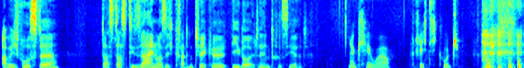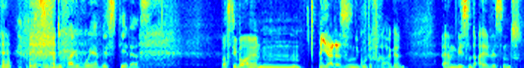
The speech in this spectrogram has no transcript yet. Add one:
Aber ich wusste, dass das Design, was ich gerade entwickle, die Leute interessiert. Okay, wow. Richtig gut. Jetzt ist noch die Frage, woher wisst ihr das? Was die wollen? Mhm. Ja, das ist eine gute Frage. Ähm, wir sind allwissend.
